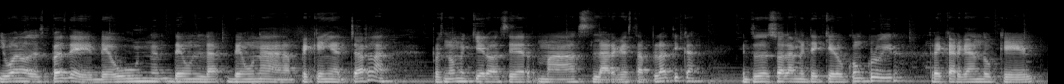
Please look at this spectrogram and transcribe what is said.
Y bueno, después de, de, un, de, de una pequeña charla, pues no me quiero hacer más larga esta plática. Entonces solamente quiero concluir recargando que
